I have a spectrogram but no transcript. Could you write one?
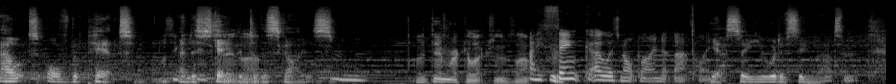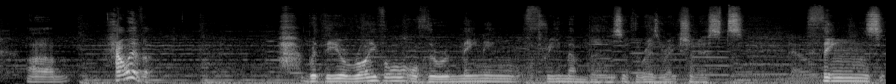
out of the pit and you did say escape into the skies. I have a dim recollection of that. I think I was not blind at that point. Yes, so you would have seen that. Um, however, with the arrival of the remaining three members of the Resurrectionists, things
